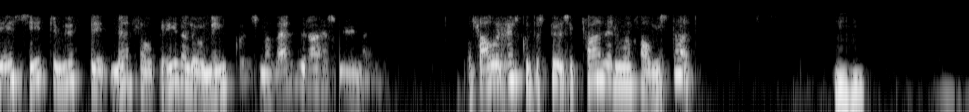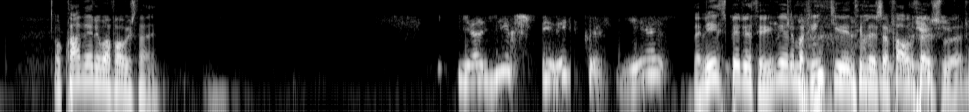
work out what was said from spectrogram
við sitjum uppi með þá gríðalegu mengun sem að verður að þessum einlæði og þá er einskund að spyrja sig hvað erum við að fá í stað Mhm mm Og hvað erum við að fá í staðin? Já, ég spyr ykkur. Ég... Nei, við spyrjum þig, við erum að ringi þig til þess að fá þau svör.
